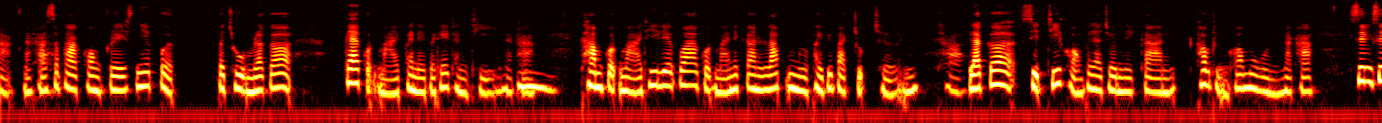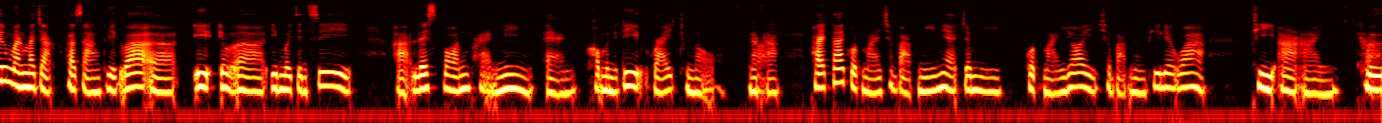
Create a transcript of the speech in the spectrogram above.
ากนะคะค่ะสภาคองเกรสเนี่ยเปิดประชุมแล้วก็แก้กฎหมายภายในประเทศทันทีนะคะอืมทำกฎหมายที่เรียกว่ากฎหมายในการรับมือภัยพิบัติฉุกเฉินค่ะแล้วก็สิทธิของประชาชนในการเข้าถึงข้อมูลนะคะ ซึ่งซึ่งมันมาจากภาษาอังกฤษว่าเอ่อ e- เอ่อ emergency อ่า response planning and community right to know นะคะค่ะภายใต้กฎหมายฉบับนี้เนี่ยจะมีกฎหมายย่อยฉบับหนึ่งที่เรียกว่า TRI คือ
